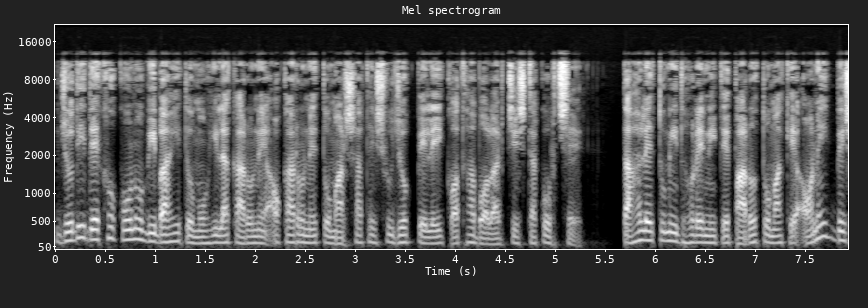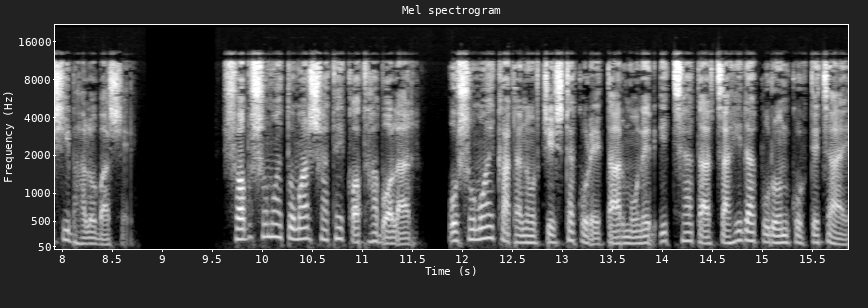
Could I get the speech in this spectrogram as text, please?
যদি দেখো কোনো বিবাহিত মহিলা কারণে অকারণে তোমার সাথে সুযোগ পেলেই কথা বলার চেষ্টা করছে তাহলে তুমি ধরে নিতে পারো তোমাকে অনেক বেশি ভালোবাসে। সবসময় তোমার সাথে কথা বলার ও সময় কাটানোর চেষ্টা করে তার মনের ইচ্ছা তার চাহিদা পূরণ করতে চায়,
